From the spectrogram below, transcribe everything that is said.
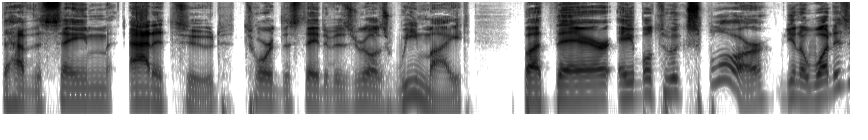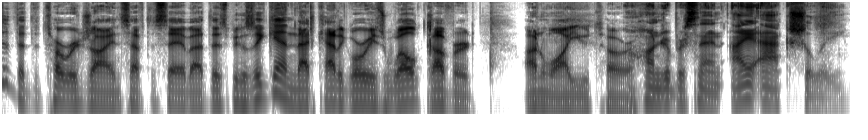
to have the same attitude toward the state of Israel as we might, but they're able to explore, you know, what is it that the Torah giants have to say about this? Because again, that category is well covered on YU Torah. hundred percent. I actually,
